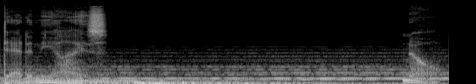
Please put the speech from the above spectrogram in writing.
dead in the eyes. No.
